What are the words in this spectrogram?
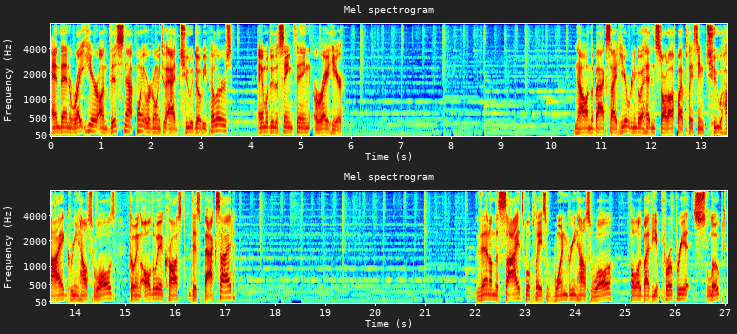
And then right here on this snap point, we're going to add two adobe pillars and we'll do the same thing right here. Now on the back side here, we're going to go ahead and start off by placing two high greenhouse walls going all the way across this backside. Then on the sides, we'll place one greenhouse wall, followed by the appropriate sloped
